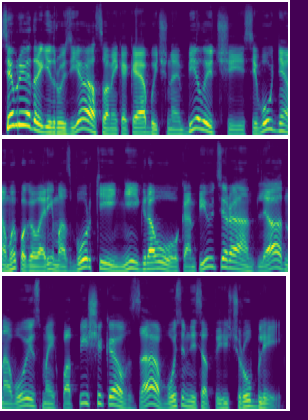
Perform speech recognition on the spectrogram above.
Всем привет, дорогие друзья, с вами как и обычно Белыч, и сегодня мы поговорим о сборке неигрового компьютера для одного из моих подписчиков за 80 тысяч рублей.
